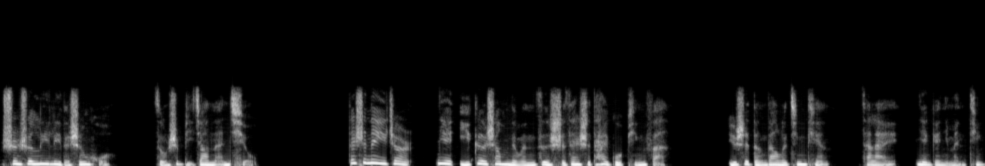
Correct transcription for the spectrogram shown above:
顺顺利利的生活总是比较难求，但是那一阵儿念一个上面的文字实在是太过频繁。于是等到了今天，才来念给你们听。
